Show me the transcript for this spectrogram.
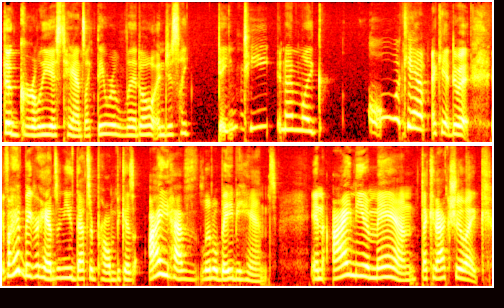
the girliest hands. Like they were little and just like dainty and I'm like oh, I can't I can't do it. If I have bigger hands than you, that's a problem because I have little baby hands. And I need a man that can actually like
